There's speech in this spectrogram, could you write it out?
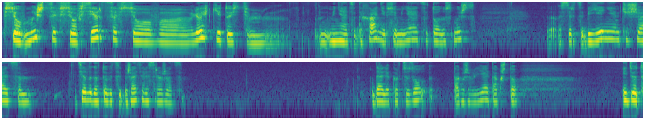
все в мышцы, все в сердце, все в легкие, то есть меняется дыхание, все меняется, тонус мышц, э, сердцебиение учащается, тело готовится бежать или сражаться. Далее кортизол также влияет, так что идет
